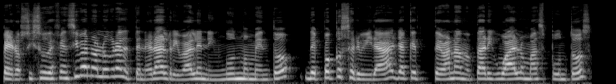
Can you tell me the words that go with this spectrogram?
pero si su defensiva no logra detener al rival en ningún momento, de poco servirá, ya que te van a anotar igual o más puntos,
